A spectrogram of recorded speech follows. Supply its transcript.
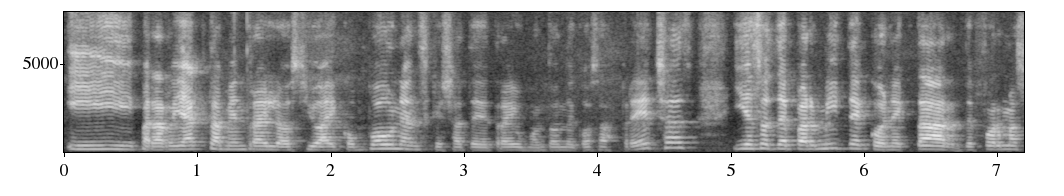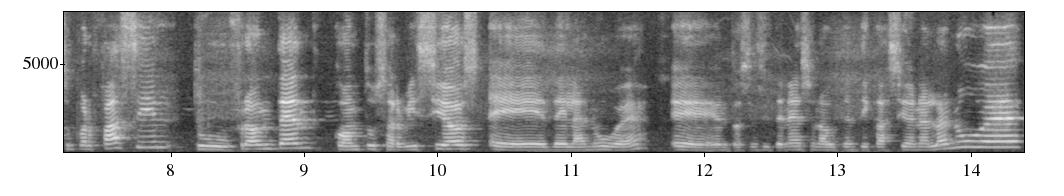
Y para React también trae los UI components, que ya te trae un montón de cosas prehechas. Y eso te permite conectar de forma súper fácil tu frontend con tus servicios eh, de la nube. Eh, entonces, si tenés una autenticación en la nube,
